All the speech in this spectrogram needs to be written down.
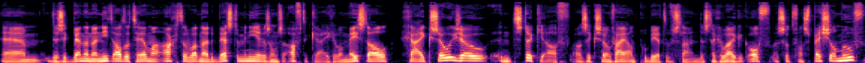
Um, dus ik ben er nog niet altijd helemaal achter wat nou de beste manier is om ze af te krijgen. Want meestal ga ik sowieso een stukje af als ik zo'n vijand probeer te verslaan. Dus dan gebruik ik of een soort van special move.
